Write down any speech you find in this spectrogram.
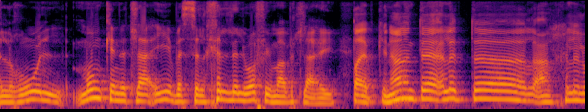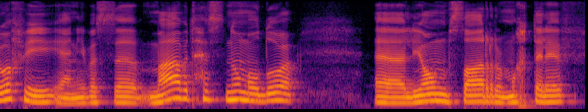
الغول ممكن تلاقيه بس الخل الوفي ما بتلاقيه. طيب كنان أنت قلت آه، على الخل الوفي يعني بس آه، ما بتحس إنه موضوع اليوم صار مختلف؟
